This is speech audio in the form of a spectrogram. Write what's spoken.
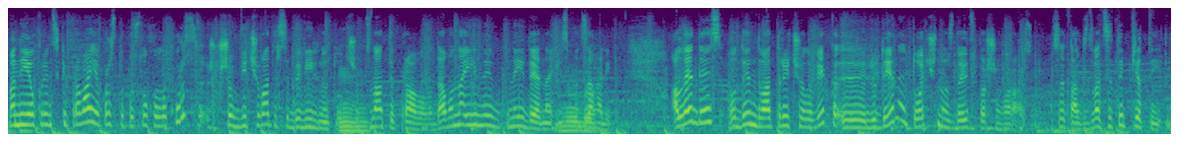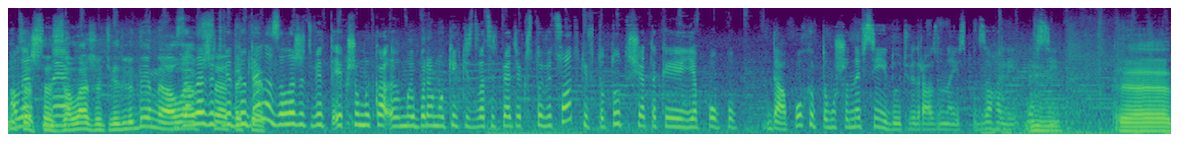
в мене є українські права, я просто послухала курс, щоб відчувати себе вільно тут, щоб знати правила. Да? Вона і не, не йде на іспит Ну, да. взагалі. Але десь один, два, три чоловіка е, людини точно здають з першого разу. Це так, з 25. Ну, але це ж не залежить від людини, але залежить все від таке... людини, залежить від, якщо ми ми беремо кількість 25 як 100%, то тут ще такий є по, по да, похиб, тому що не всі йдуть відразу на іспит, взагалі, не всі. Е,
